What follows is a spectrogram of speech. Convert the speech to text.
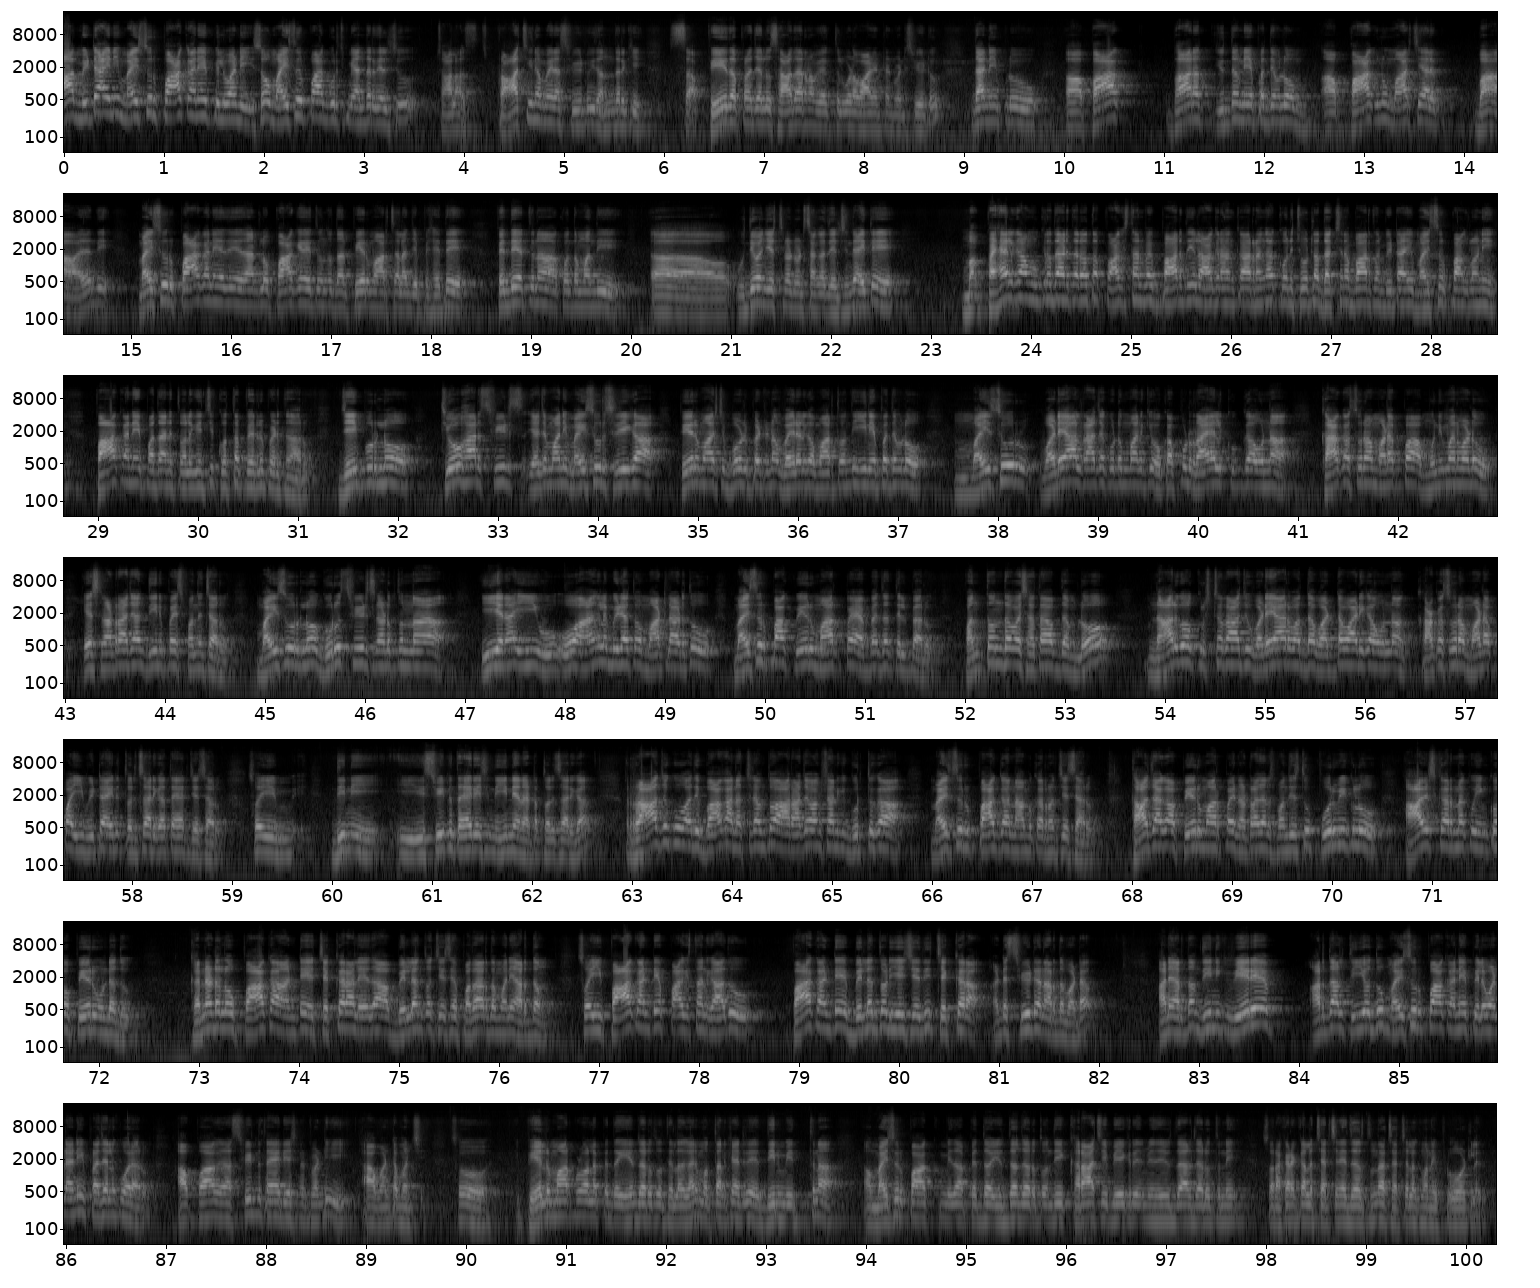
ఆ మిఠాయిని మైసూర్ పాక్ అనే పిలవండి. సో మైసూర్ పాక్ గురించి మీ అందరికీ తెలుసు. చాలా ప్రాచీనమైన స్వీటు. ఇది అందరికీ పేద ప్రజలు సాధారణ వ్యక్తులు కూడా వాడేటటువంటి స్వీటు. దాన్ని ఇప్పుడు పాక్ భారత్ యుద్ధం నేపథ్యంలో ఆ పాక్ను మార్చేయాలి. బా అదేంటి మైసూర్ పాక్ అనేది దాంట్లో పాక్ ఏదైతే ఉందో దాని పేరు మార్చాలని చెప్పేసి అయితే పెద్ద ఎత్తున కొంతమంది ఉద్యోగం ఉద్యమం చేస్తున్నటువంటి సంగతి తెలిసింది. అయితే మ- ఉగ్రదాడి తర్వాత పాకిస్తాన్పై భారతీయుల ఆగ్రహం కారణంగా కొన్ని చోట్ల దక్షిణ భారత మిఠాయి మైసూర్ పాక్లోని పాక్ అనే పదాన్ని తొలగించి కొత్త పేర్లు పెడుతున్నారు. జైపూర్లో త్యోహార్ స్వీట్స్ యజమాని మైసూర్ శ్రీగా పేరు మార్చి బోర్డు పెట్టడం వైరల్గా మారుతోంది. ఈ నేపథ్యంలో మైసూర్ వడయాల్ రాజకుటుంబానికి ఒకప్పుడు రాయల్ కుక్గా ఉన్న కాకసుర మడప్ప మునిమన్వడు ఎస్ నటరాజన్ దీనిపై స్పందించారు. మైసూర్లో గురు స్వీట్స్ నడుపుతున్న ఈయన ఈ ఓ- ఓ ఆంగ్ల మీడియాతో మాట్లాడుతూ మైసూర్ పాక్ పేరు మార్పుపై అభ్యంతరం తెలిపారు. పంతొమ్మిదవ శతాబ్దంలో నాలుగో కృష్ణరాజు వడయార్ వద్ద వడ్డవాడిగా ఉన్న కాకసూర మడప్ప ఈ మిఠాయిని తొలిసారిగా తయారు చేశారు. సో ఈ దీన్ని ఈ స్వీట్ని తయారు చేసింది ఈయనేనట తొలిసారిగా. రాజుకు అది బాగా నచ్చడంతో ఆ రాజవంశానికి గుర్తుగా మైసూర్ పాక్గా నామకరణం చేశారు. తాజాగా పేరు మార్పై నటరాజన్ స్పందిస్తూ పూర్వీకులు ఆవిష్కరణకు ఇంకో పేరు ఉండదు. కన్నడలో పాక అంటే చక్కెర లేదా బెల్లంతో చేసే పదార్థం అని అర్థం. సో ఈ పాక అంటే పాకిస్తాన్ కాదు పాక అంటే బెల్లంతో చేసేది చక్కెర అంటే స్వీట్ అని అర్థం అట. అని అర్థం దీనికి వేరే అర్థాలు తీయొద్దు. మైసూర్ పాక్ అనే పిలవండి అని ప్రజలు కోరారు. ఆ పాక్ ఆ స్వీట్ని తయారు చేసినటువంటి ఆ వంట మనిషి. సో పేర్లు మార్పు వల్ల పెద్ద ఏం జరుగుతుందో తెలియదు కానీ మొత్తానికి అయితే దీని మీద మైసూర్ పాక్ మీద పెద్ద యుద్ధం జరుగుతుంది. కరాచీ బేకరీ మీద యుద్ధాలు జరుగుతున్నాయి. సో రకరకాల చర్చనే జరుగుతుంది. ఆ చర్చలకు మనం ఇప్పుడు పోవట్లేదు.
